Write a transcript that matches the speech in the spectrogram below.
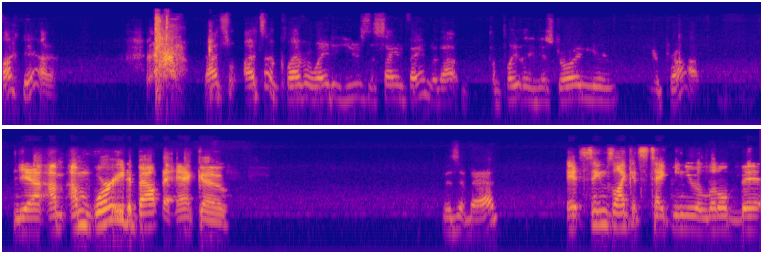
fuck yeah. That's that's a clever way to use the same thing without completely destroying your your prop. yeah, I'm I'm worried about the echo. Is it bad? It seems like it's taking you a little bit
